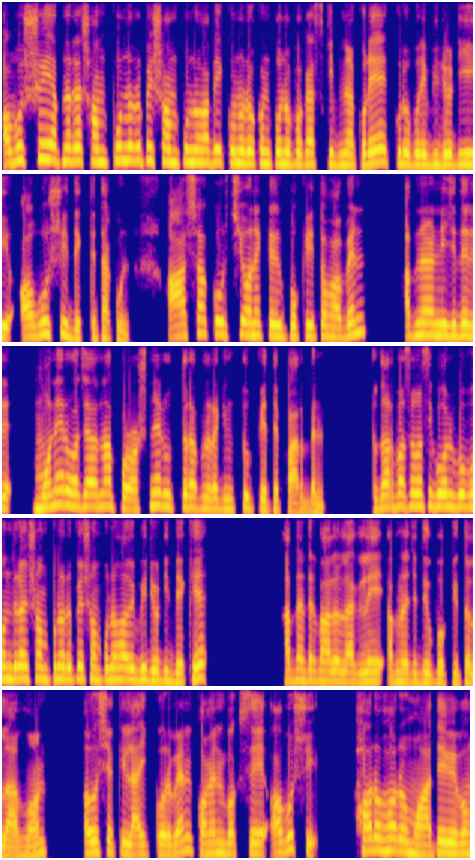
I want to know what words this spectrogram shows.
অবশ্যই আপনারা সম্পূর্ণরূপে, সম্পূর্ণভাবে কোনো রকম কোনো প্রকার স্কিপ না করে পুরোপুরি ভিডিওটি অবশ্যই দেখতে থাকুন। আশা করছি অনেকটাই উপকৃত হবেন। আপনারা নিজেদের মনের অজানা প্রশ্নের উত্তর আপনারা কিন্তু পেতে পারবেন। তো তার পাশাপাশি বলব বন্ধুরা, সম্পূর্ণরূপে সম্পূর্ণভাবে ভিডিওটি দেখে আপনাদের ভালো লাগলে আপনারা যদি উপকৃত লাভ হন, অবশ্যই একটি লাইক করবেন। কমেন্ট বক্সে অবশ্যই হর হর মহাদেব এবং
